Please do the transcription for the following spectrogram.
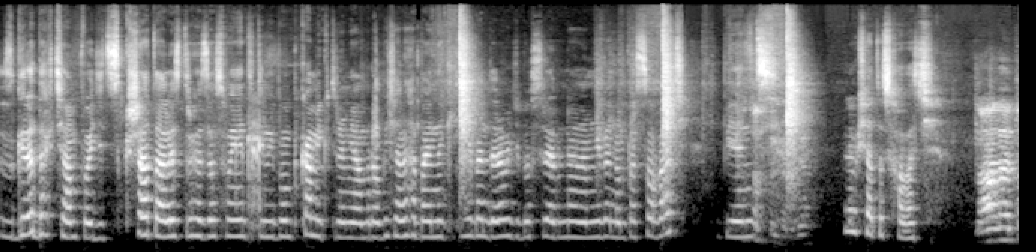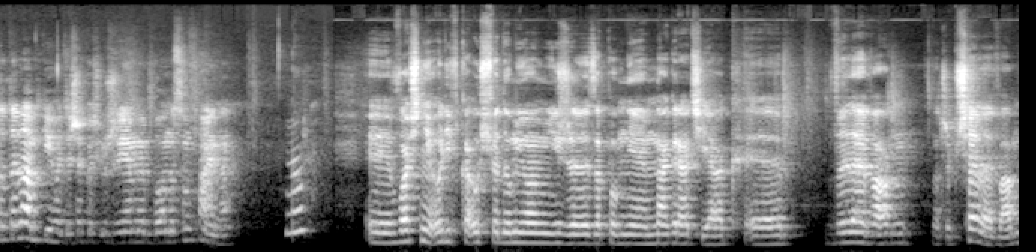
z greda chciałam powiedzieć skrzata, ale jest trochę zasłonięty tymi bombkami, które miałam robić, ale chyba jednak ich nie będę robić, bo srebrne nam nie będą pasować, Co więc z tym będzie? będę musiała to schować. No ale to te lampki chociaż jakoś użyjemy, bo one są fajne. No, Y, Właśnie Oliwka uświadomiła mi, że zapomniałem nagrać jak e, wylewam, znaczy przelewam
